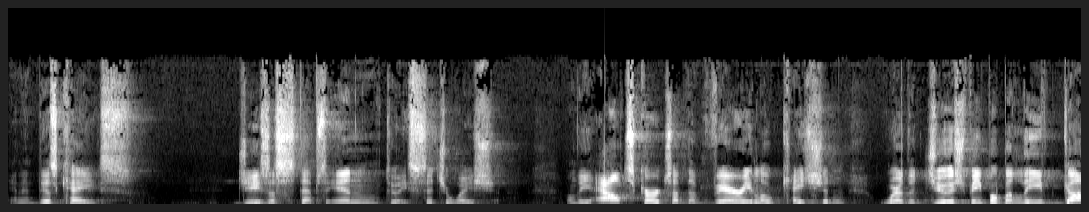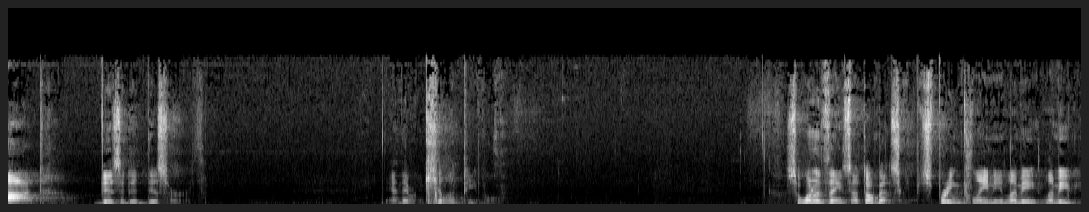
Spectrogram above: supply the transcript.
And in this case, Jesus steps into a situation on the outskirts of the very location where the Jewish people believed God visited this earth. And they were killing people. So, one of the things, I talk about spring cleaning. Let me, let me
